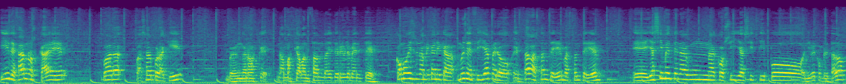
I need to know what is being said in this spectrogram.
y dejarnos caer para pasar por aquí. Venga, nada más que, más que avanzando ahí terriblemente. Como veis, una mecánica muy sencilla, pero está bastante bien, bastante bien. Eh, ya si meten alguna cosilla así tipo nivel completado,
